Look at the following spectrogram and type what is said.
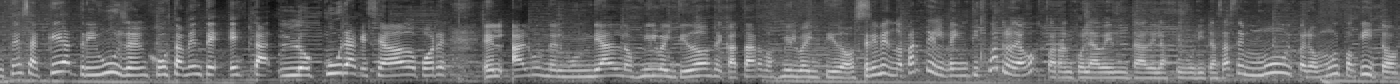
¿ustedes a qué atribuyen justamente esta locura que se ha dado por el álbum del Mundial 2022 de Qatar 2022? Tremendo. Aparte, el 24 de agosto arrancó la venta de las figuritas. Hace muy, pero muy poquito.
